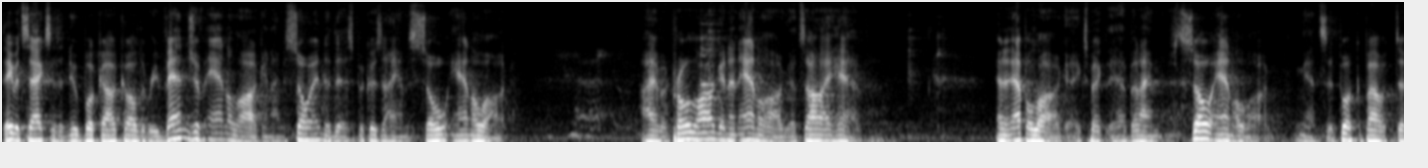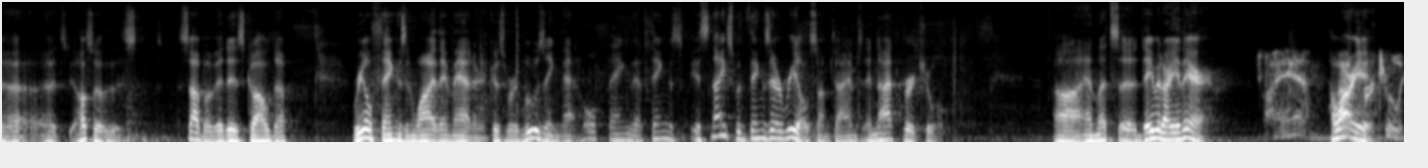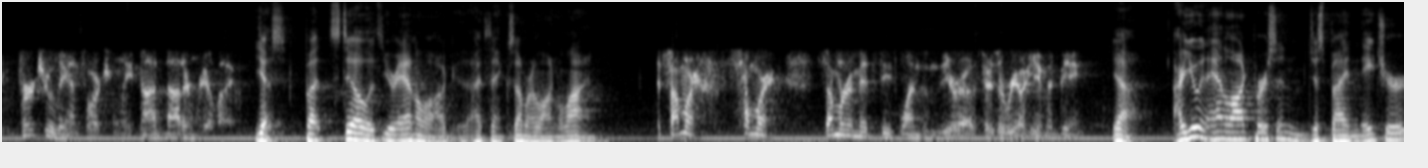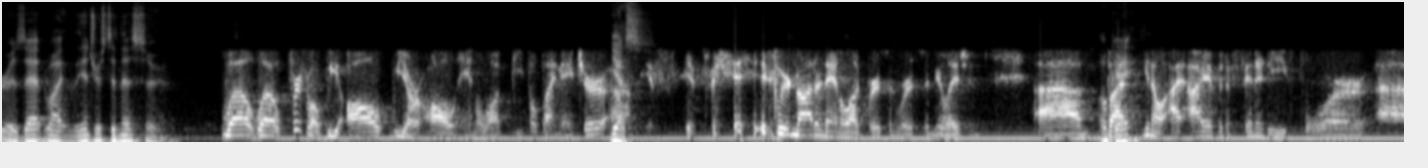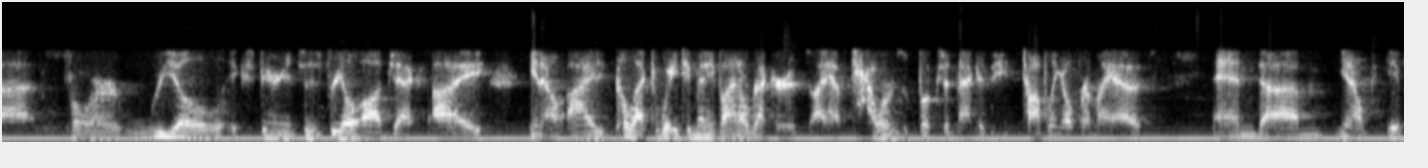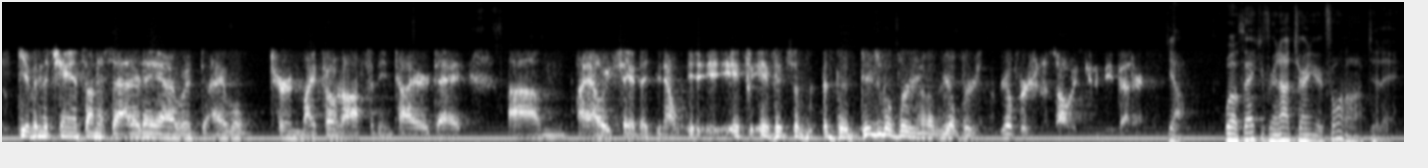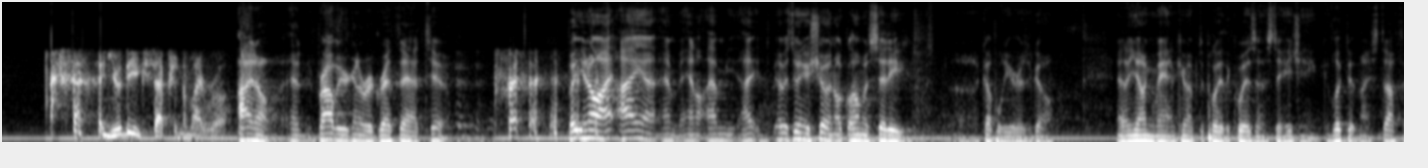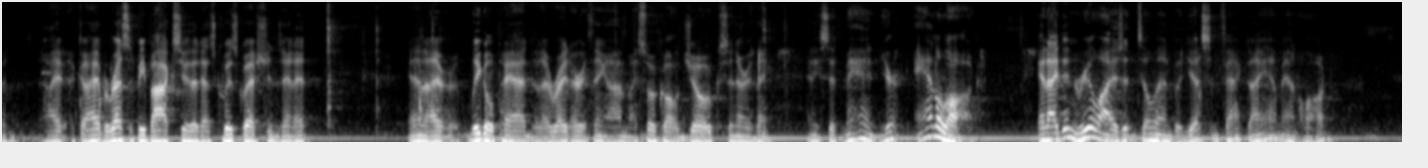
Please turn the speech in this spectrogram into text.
David Sax has a new book out called The Revenge of Analog, and I'm so into this because I am so analog. I have a prologue and an analog. That's all I have. And an epilogue, I expect to have, but I'm so analog. It's a book about, uh, it's also the sub of it is called uh, Real Things and Why They Matter, because we're losing that whole thing that things, it's nice when things are real sometimes and not virtual. Uh, and let's, uh, David, are you there? How are you? Virtually, virtually, unfortunately, not not in real life. Yes, but still, it's your analog, I think, somewhere along the line. Somewhere, somewhere, somewhere amidst these ones and zeros, there's a real human being. Yeah. Are you an analog person just by nature? Is that why the interest in this? Or? Well, well, first of all, we all we are all analog people by nature. Yes. Um, if if if we're not an analog person, we're a simulation. Um, Okay. But you know, I, I have an affinity for uh, for real experiences, real objects. I, you know, I collect way too many vinyl records. I have towers of books and magazines toppling over in my house. And um, you know, if given the chance on a Saturday, I would I will turn my phone off for the entire day. Um, I always say that you know if if it's a, the digital version of the real version, the real version is always going to be better. Yeah. Well, thank you for not turning your phone off today. You're the exception to my rule. I know, and probably you're going to regret that too. but you know, I, I uh, am, and I'm, I, I was doing a show in Oklahoma City uh, a couple of years ago, and a young man came up to play the quiz on stage, and he looked at my stuff, and I, I have a recipe box here that has quiz questions in it, and I have a legal pad that I write everything on, my so-called jokes and everything. And he said, "Man, you're analog," and I didn't realize it until then, but yes, in fact, I am analog.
